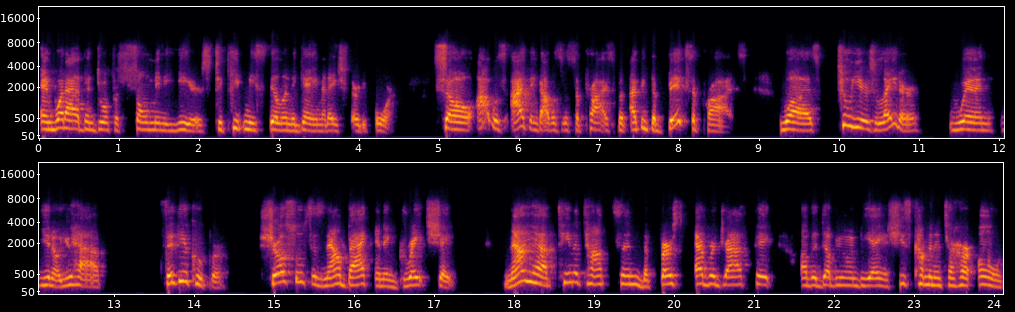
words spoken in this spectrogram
and what I had been doing for so many years to keep me still in the game at age 34. So I was, I think I was a surprise, but I think the big surprise was two years later when, you know, you have Cynthia Cooper, Sheryl Swoopes is now back and in great shape. Now you have Tina Thompson, the first ever draft pick of the WNBA, and she's coming into her own.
